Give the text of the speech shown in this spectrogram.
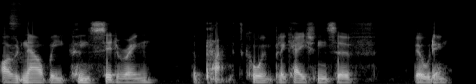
I would now be considering the practical implications of building.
